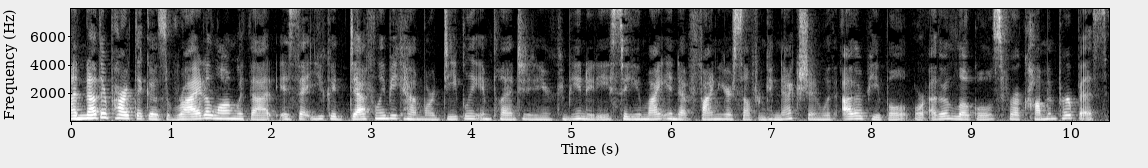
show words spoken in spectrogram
Another part that goes right along with that is that you could definitely become more deeply implanted in your community. So you might end up finding yourself in connection with other people or other locals for a common purpose.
